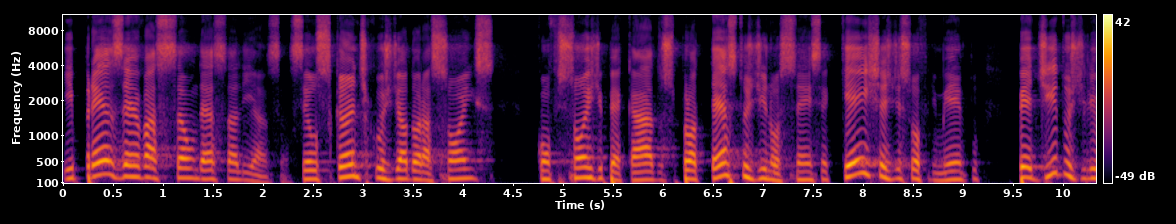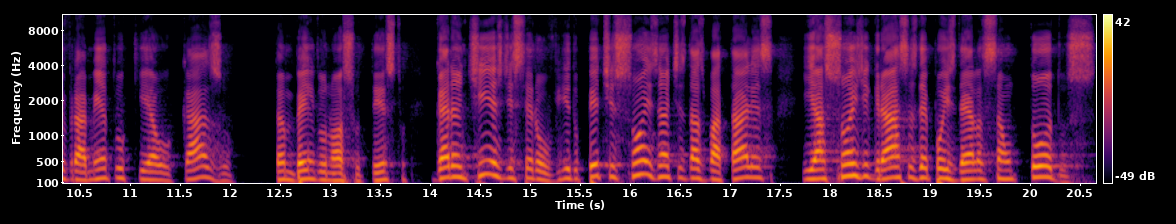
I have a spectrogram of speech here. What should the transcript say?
e preservação dessa aliança. Seus cânticos de adorações, confissões de pecados, protestos de inocência, queixas de sofrimento, pedidos de livramento, que é o caso também do nosso texto, garantias de ser ouvido, petições antes das batalhas e ações de graças depois delas são todos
